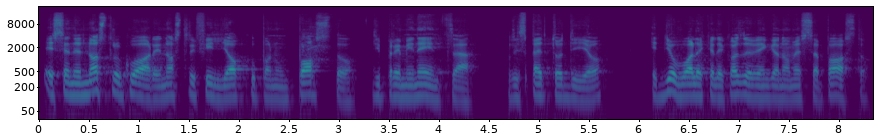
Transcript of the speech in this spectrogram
E se nel nostro cuore i nostri figli occupano un posto di preeminenza rispetto a Dio, e Dio vuole che le cose vengano messe a posto,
